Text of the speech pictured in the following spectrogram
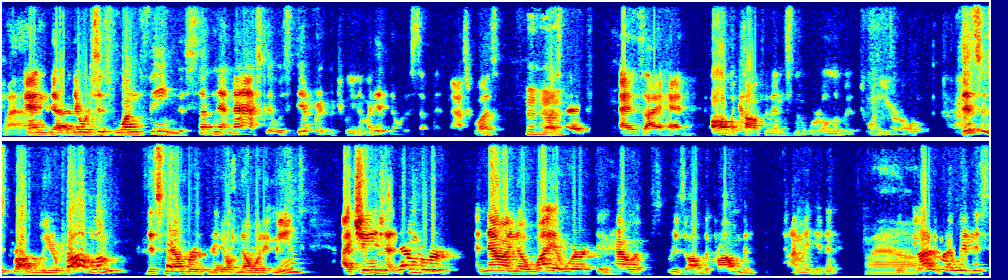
Wow. And uh, there was this one thing, the subnet mask, that was different between them. I didn't know what a subnet mask was. Mm-hmm. So I said, as I had all the confidence in the world of a 20 year old, this is probably your problem. This number, they don't know what it means. I changed that number, and now I know why it worked and how it resolved the problem. But at the time I didn't. Wow. God is my witness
